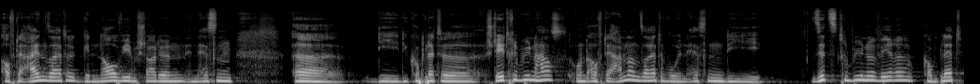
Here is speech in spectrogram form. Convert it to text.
auf der einen Seite, genau wie im Stadion in Essen, äh, die, die komplette Stehtribüne hast und auf der anderen Seite, wo in Essen die Sitztribüne wäre, komplett,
